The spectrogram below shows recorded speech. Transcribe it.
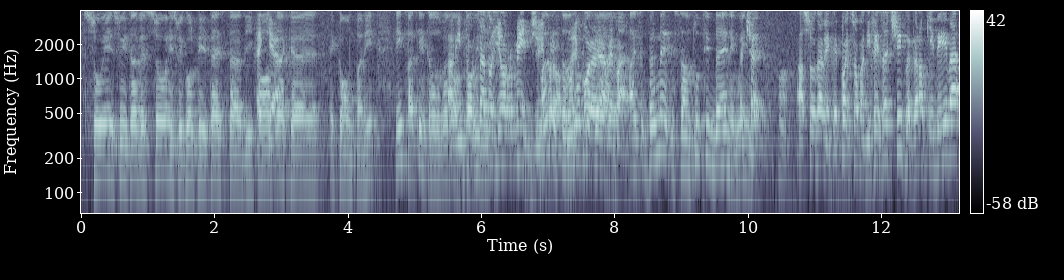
sui, sui traversoni, sui colpi di testa di Kozak e, e company e infatti è entrato per Ha rinforzato quindi- gli ormeggi proprio, nel cuore del chiaro. reparto. Ah, per me stanno tutti bene Eh, quindi certo, no. assolutamente. Poi insomma difesa a 5 però chiedeva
